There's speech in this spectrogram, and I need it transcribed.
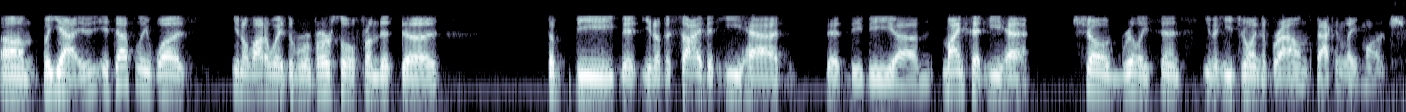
Um, but yeah, it, it definitely was, you know, a lot of ways a reversal from the the the, the, the you know the side that he had that the the um, mindset he had showed really since you know he joined the Browns back in late March.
